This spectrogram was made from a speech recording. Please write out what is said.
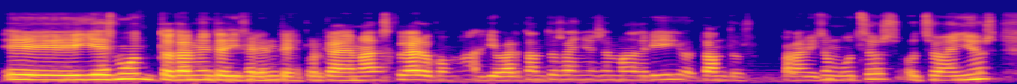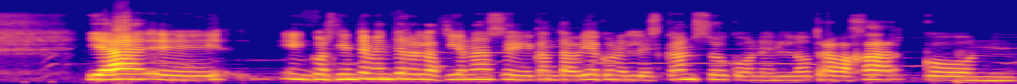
Eh, y es muy, totalmente diferente, porque además, claro, con- al llevar tantos años en Madrid, o tantos, para mí son muchos, ocho años, ya eh, inconscientemente relacionas eh, Cantabria con el descanso, con el no trabajar, con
